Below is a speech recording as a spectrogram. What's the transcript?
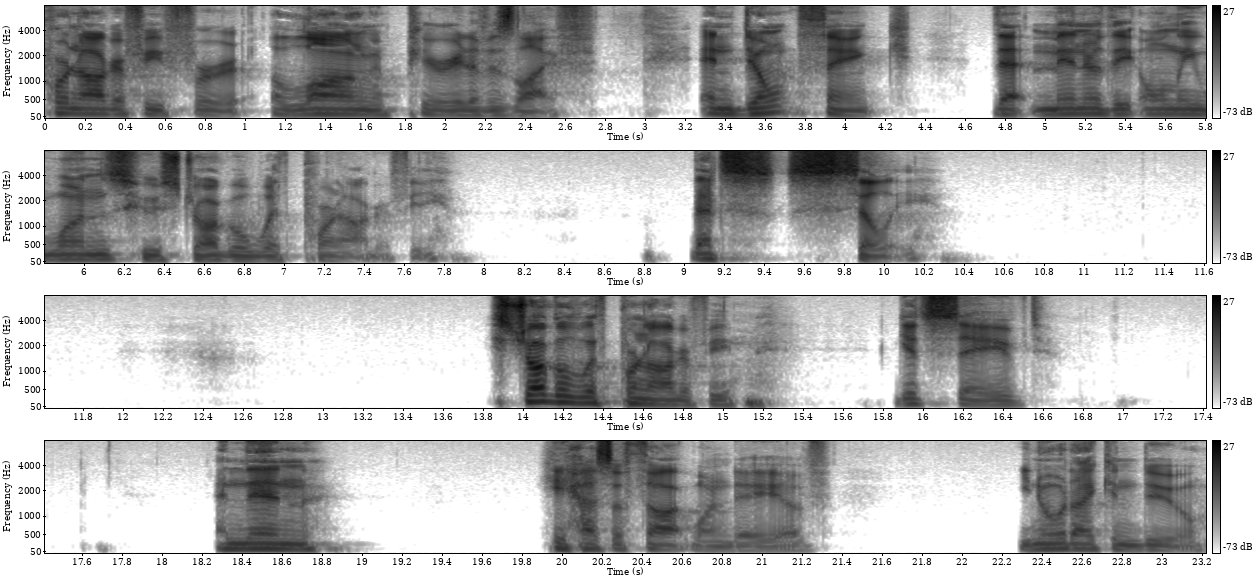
pornography for a long period of his life. And don't think that men are the only ones who struggle with pornography. That's silly. He struggled with pornography, gets saved, and then he has a thought one day of, you know what I can do?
